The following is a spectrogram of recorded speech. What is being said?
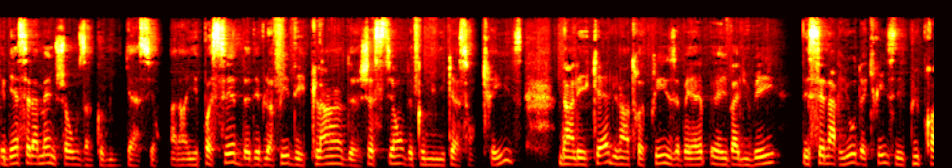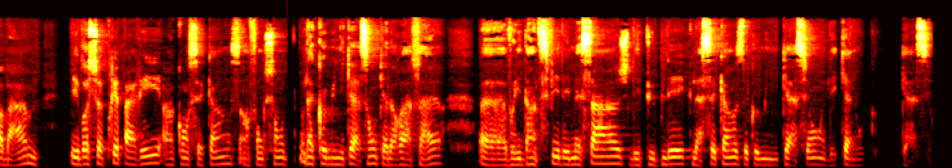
Eh bien, c'est la même chose en communication. Alors, il est possible de développer des plans de gestion de communication de crise dans lesquels une entreprise va évaluer des scénarios de crise les plus probables et va se préparer en conséquence en fonction de la communication qu'elle aura à faire. Euh, va identifier des messages, des publics, la séquence de communication et les canaux de communication.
